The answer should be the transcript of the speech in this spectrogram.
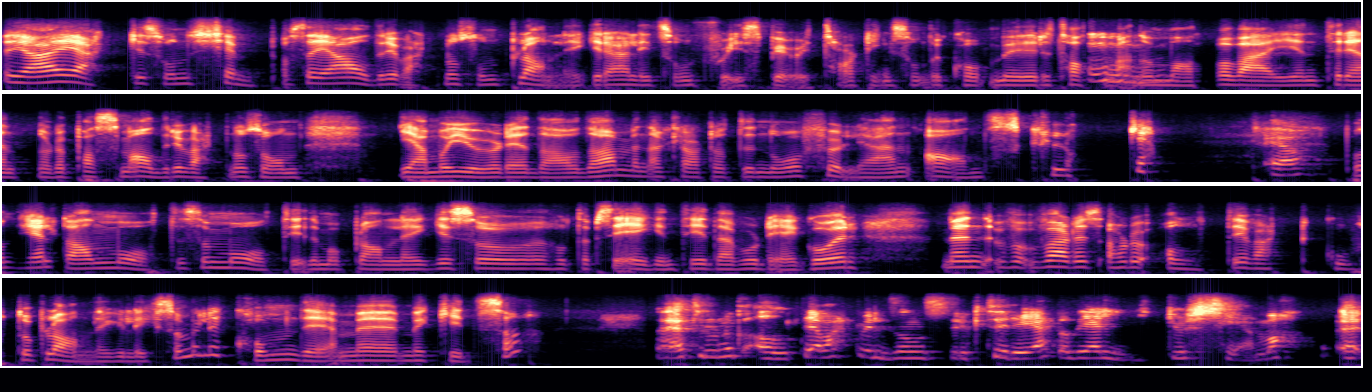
jeg er ikke sånn kjempe... Altså, jeg har aldri vært noen sånn planlegger. Jeg er litt sånn free spirit, tar ting som det kommer, tatt med meg noe Mm. mat på veien, trent når det passer meg. Aldri vært noe sånn jeg må gjøre det da og da. Men det er klart at nå følger jeg en annens klokke. Ja. På en helt annen måte, så måltider må planlegges, og holdt jeg på å si egen tid der hvor det går. Men det, har du alltid vært god til å planlegge, liksom? Eller kom det med, med kidsa? Nei, jeg tror nok alltid jeg har vært veldig sånn strukturert, og jeg liker jo skjema.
